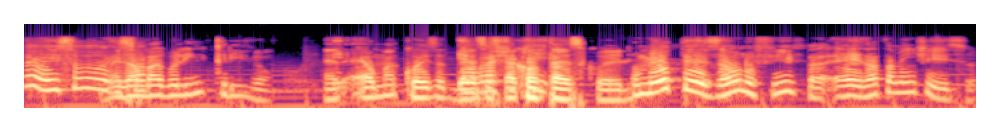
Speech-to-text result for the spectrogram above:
Não, isso, Mas isso é um bagulho incrível. É, é uma coisa dessas que que- acontece com ele. O meu tesão no FIFA é exatamente isso.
